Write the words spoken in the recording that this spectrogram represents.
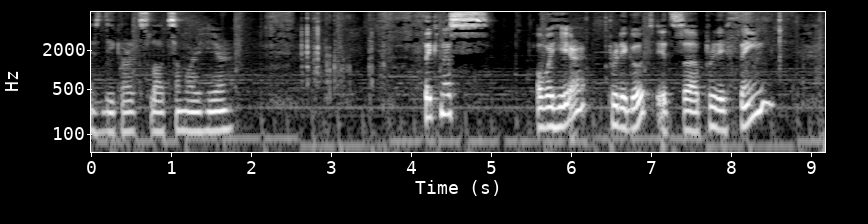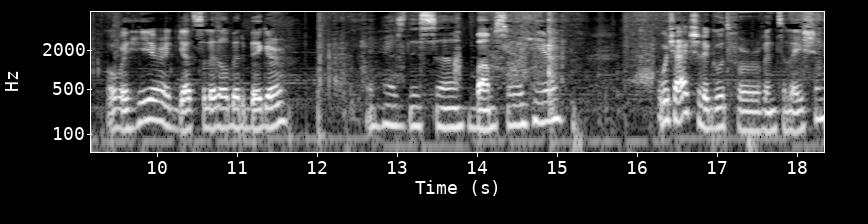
SD card slot somewhere here. Thickness over here, pretty good. It's uh, pretty thin over here it gets a little bit bigger. It has this uh, bumps over here which are actually good for ventilation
